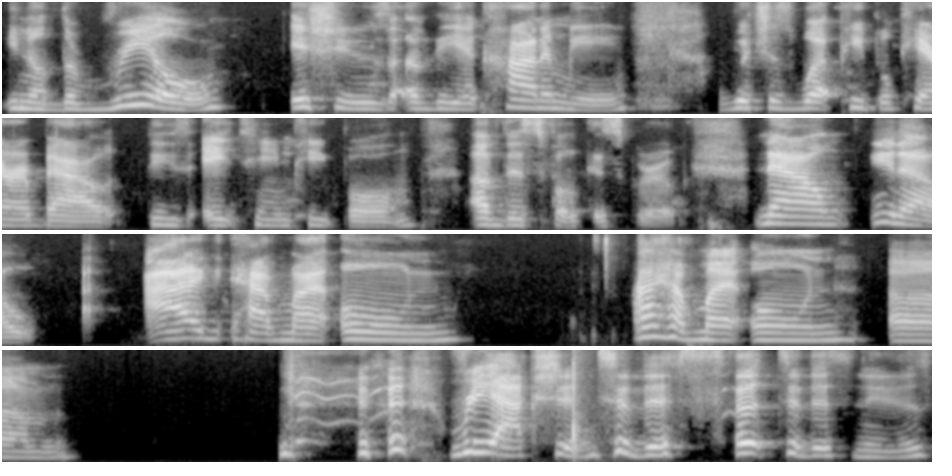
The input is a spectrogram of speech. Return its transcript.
you know the real issues of the economy, which is what people care about, these 18 people of this focus group. Now, you know, I have my own I have my own um reaction to this to this news.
